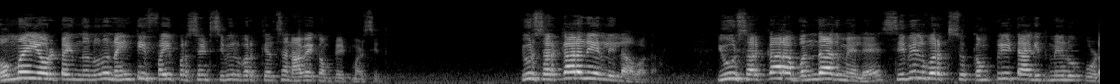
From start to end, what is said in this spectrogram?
ಬೊಮ್ಮಾಯಿ ಅವ್ರ ಟೈಮ್ನಲ್ಲೂ ninety five percent civil work ಕೆಲಸ ನಾವೇ ಕಂಪ್ಲೀಟ್ ಮಾಡಿಸಿದ್ದು. ಇವ್ರ ಸರ್ಕಾರನೇ ಇರಲಿಲ್ಲ ಅವಾಗ. ಇವ್ರ ಸರ್ಕಾರ ಬಂದಾದ ಮೇಲೆ ಸಿವಿಲ್ ವರ್ಕ್ಸ್ ಕಂಪ್ಲೀಟ್ ಆಗಿದ ಮೇಲೂ ಕೂಡ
